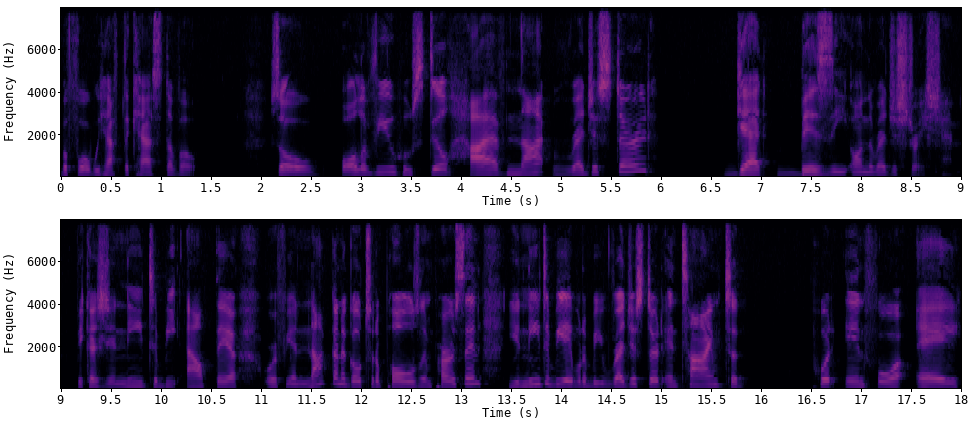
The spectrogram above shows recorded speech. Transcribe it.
before we have to cast a vote. So, all of you who still have not registered, get busy on the registration because you need to be out there. Or if you're not going to go to the polls in person, you need to be able to be registered in time to put in for a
